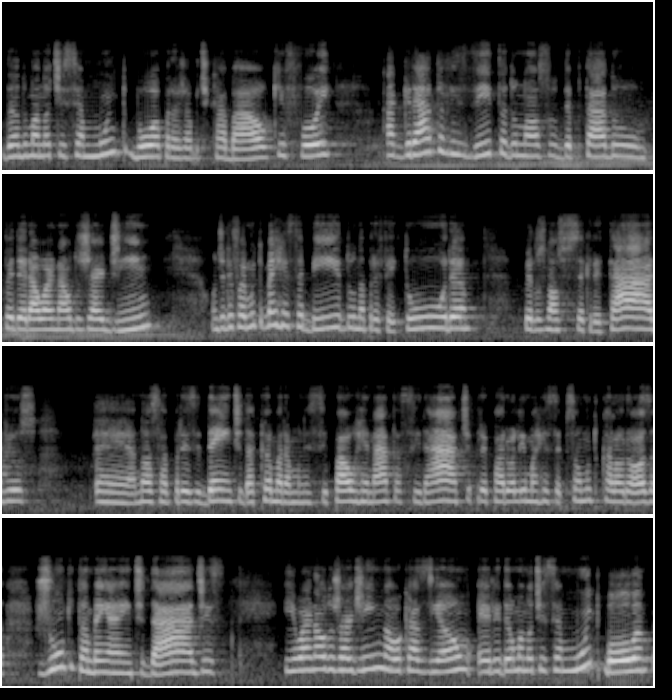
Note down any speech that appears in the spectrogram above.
dando uma notícia muito boa para Jabuticabal, que foi a grata visita do nosso deputado federal Arnaldo Jardim, onde ele foi muito bem recebido na prefeitura, pelos nossos secretários, é, a nossa presidente da Câmara Municipal, Renata Cirati, preparou ali uma recepção muito calorosa, junto também a entidades. E o Arnaldo Jardim, na ocasião, ele deu uma notícia muito boa,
